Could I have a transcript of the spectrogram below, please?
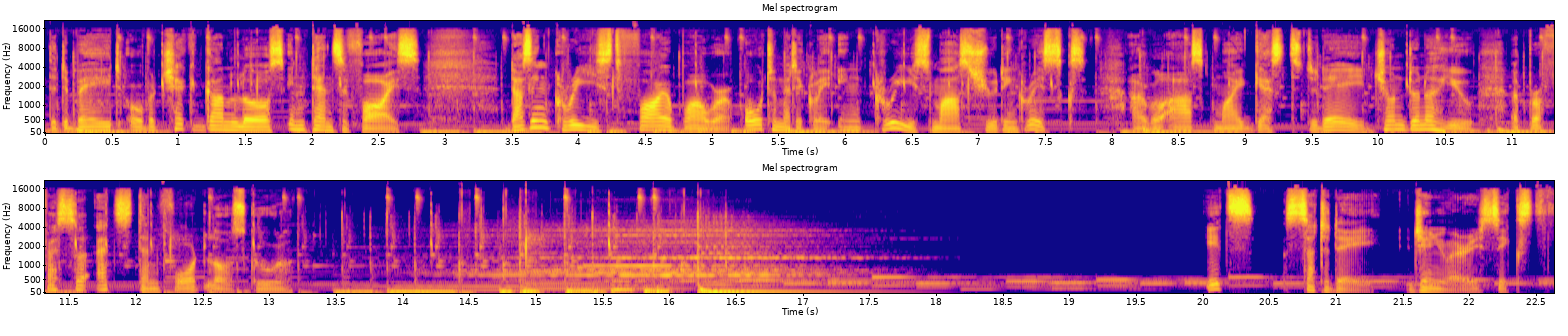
the debate over Czech gun laws intensifies. Does increased firepower automatically increase mass shooting risks? I will ask my guest today, John Donohue, a professor at Stanford Law School. It's Saturday, January 6th.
